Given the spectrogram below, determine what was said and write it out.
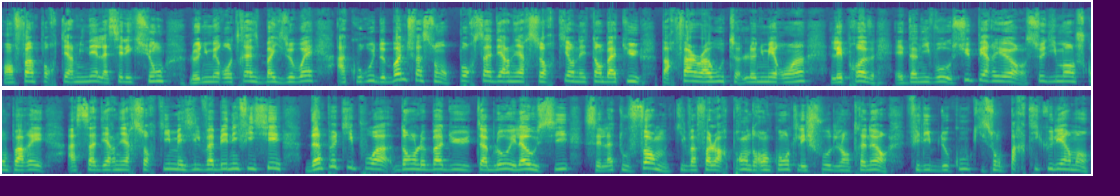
Enfin, pour terminer la sélection, le numéro 13, By the Way, a couru de bonne façon pour sa dernière sortie en étant battu par Far Out, le numéro 1. L'épreuve est d'un niveau supérieur ce dimanche comparé à sa dernière sortie, mais il va bénéficier d'un petit poids dans le bas du tableau. Et là aussi, c'est l'atout forme qu'il va falloir prendre en compte les chevaux de l'entraîneur Philippe Decou qui sont particulièrement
